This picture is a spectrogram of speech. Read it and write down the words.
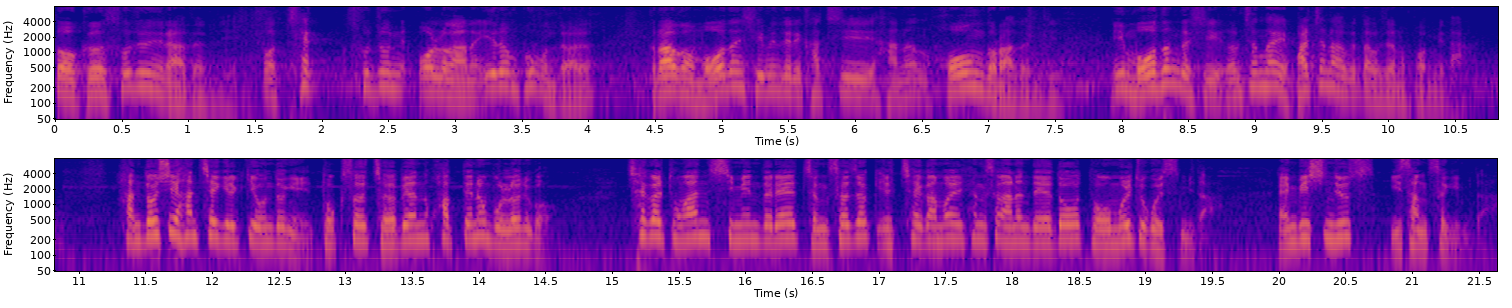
또 그 수준이라든지 또 책 수준 올라가는 이런 부분들 그러고 모든 시민들이 같이 하는 호응도라든지 이 모든 것이 엄청나게 발전하고 있다고 저는 봅니다. 한도시 한 책 읽기 운동이 독서 저변 확대는 물론이고 책을 통한 시민들의 정서적 일체감을 형성하는 데에도 도움을 주고 있습니다. MBC 뉴스 이상석입니다.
